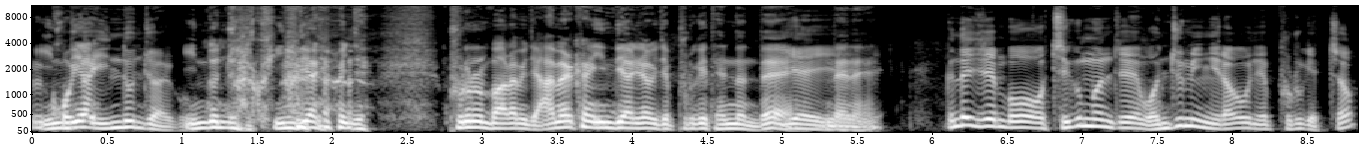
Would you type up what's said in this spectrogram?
인디안 인도인 줄 알고 인도인 줄 알고 인디안이라고 이제 부르는 바람에 이제 아메리칸 인디안이라고 이제 부르게 됐는데. 예, 예. 네네. 근데 이제 뭐 지금은 이제 원주민이라고 이제 부르겠죠.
